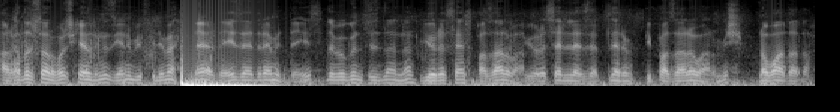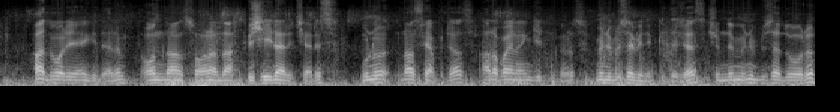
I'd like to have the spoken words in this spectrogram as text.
Arkadaşlar hoş geldiniz yeni bir filme. Neredeyiz? Edremit'teyiz. Bugün sizlerle yöresel pazar var. Yöresel lezzetlerin bir pazarı varmış. Nova'da da. Hadi oraya gidelim. Ondan sonra da bir şeyler içeriz. Bunu nasıl yapacağız? Arabayla gitmiyoruz. Minibüse binip gideceğiz. Şimdi minibüse doğru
